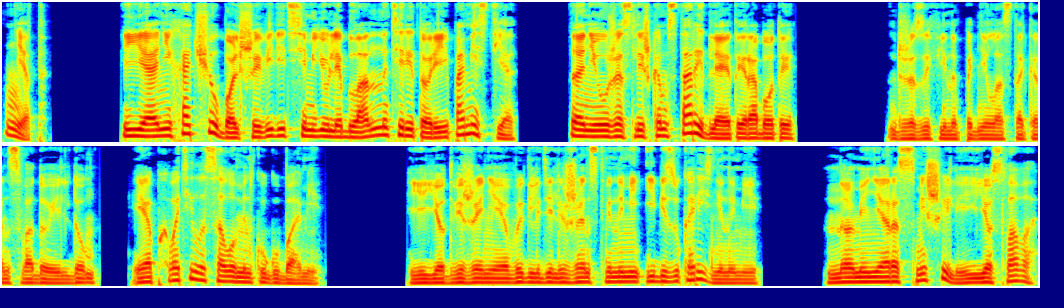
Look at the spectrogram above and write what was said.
«нет». Я не хочу больше видеть семью Леблан на территории поместья. Они уже слишком стары для этой работы. Джозефина подняла стакан с водой и льдом и обхватила соломинку губами. Ее движения выглядели женственными и безукоризненными, но меня рассмешили ее слова.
